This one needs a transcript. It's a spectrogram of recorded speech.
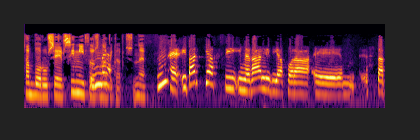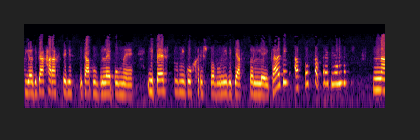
θα μπορούσε συνήθως ναι. να πει κάποιος. Ναι. ναι, υπάρχει και αυτή η μεγάλη διαφορά ε, στα ποιοτικά χαρακτηριστικά που βλέπουμε υπέρ του Νίκου Χριστοδουλίδη και αυτό λέει κάτι. Αυτό θα πρέπει όμως να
